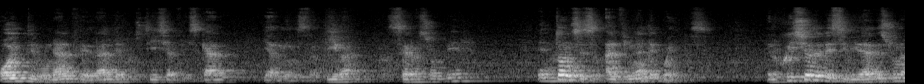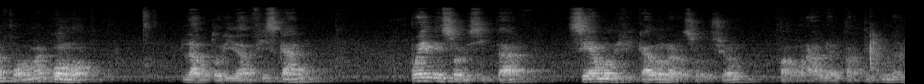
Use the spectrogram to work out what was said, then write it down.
hoy Tribunal Federal de Justicia Fiscal y Administrativa, se resolviera. Entonces, al final de cuentas, el juicio de lesividad es una forma como la autoridad fiscal puede solicitar sea modificada una resolución favorable al particular.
